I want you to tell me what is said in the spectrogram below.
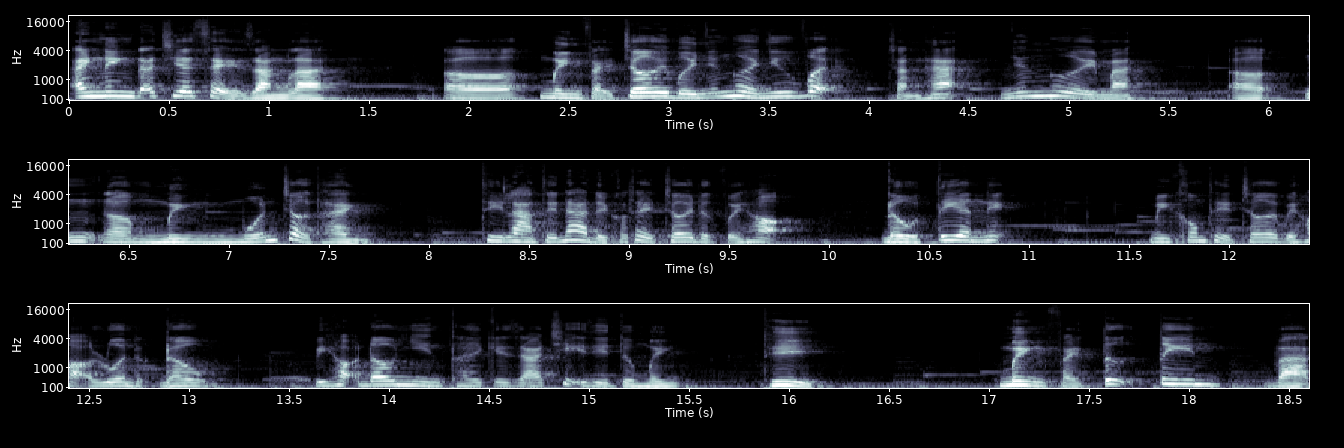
anh Ninh đã chia sẻ rằng là uh, mình phải chơi với những người như vậy, chẳng hạn những người mà uh, uh, mình muốn trở thành thì làm thế nào để có thể chơi được với họ? Đầu tiên ấy, mình không thể chơi với họ luôn được đâu, vì họ đâu nhìn thấy cái giá trị gì từ mình. Thì mình phải tự tin và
